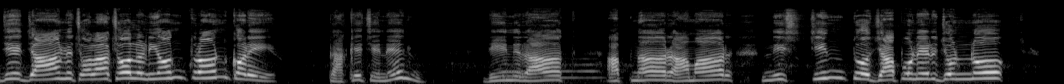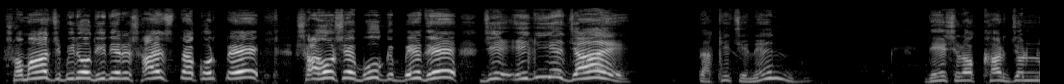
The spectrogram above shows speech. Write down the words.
যে যান চলাচল নিয়ন্ত্রণ করে, তাকে চেনেন? দিন রাত আপনার, আমার নিশ্চিন্ত যাপনের জন্য সমাজ বিরোধীদের সায়স্তা করতে সাহসে বুক বেঁধে যে এগিয়ে যায়, তাকে চেনেন? দেশ রক্ষার জন্য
